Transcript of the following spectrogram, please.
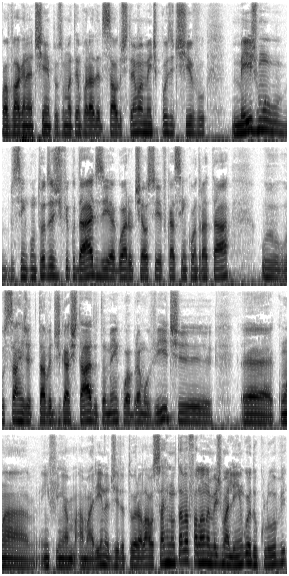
com a vaga na Champions, uma temporada de saldo extremamente positivo, mesmo assim com todas as dificuldades e agora o Chelsea ia ficar sem contratar. O, o Sarri já estava desgastado também com o Abramovich, é, com a, enfim, a, a Marina, a diretora lá. O Sarri não estava falando a mesma língua do clube.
